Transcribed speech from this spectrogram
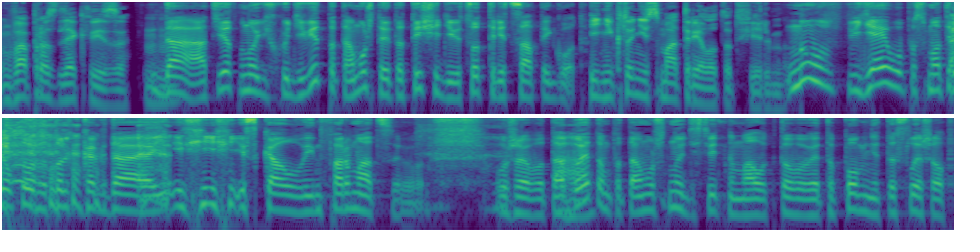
Вопрос для квиза. Да, ответ многих удивит, потому что это 1930 год. И никто не смотрел этот фильм фильм? Ну, я его посмотрел тоже только когда искал информацию уже вот об этом, потому что, ну, действительно, мало кто это помнит и слышал.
